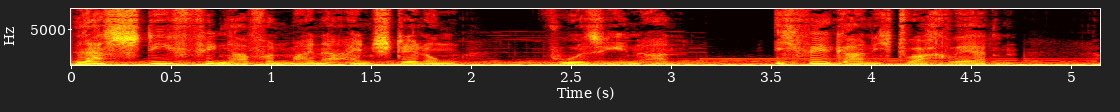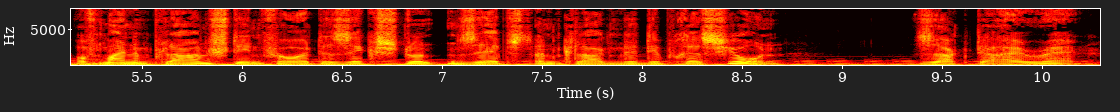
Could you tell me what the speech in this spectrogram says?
lass die Finger von meiner Einstellung, fuhr sie ihn an. Ich will gar nicht wach werden. Auf meinem Plan stehen für heute sechs Stunden selbstanklagende Depression, sagte Iran.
